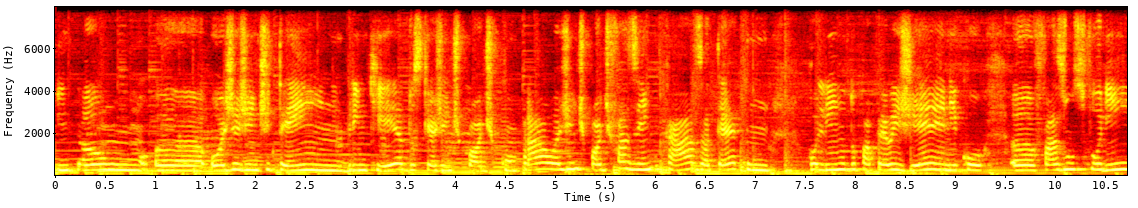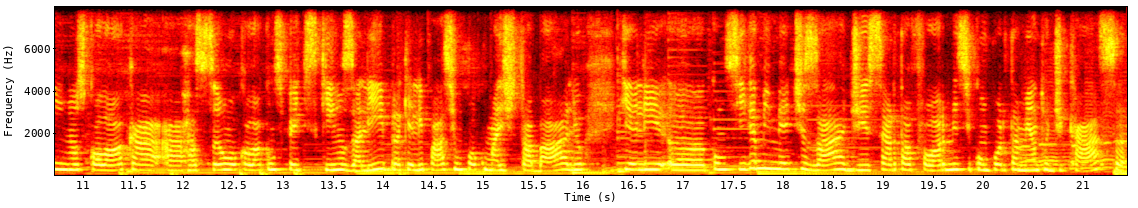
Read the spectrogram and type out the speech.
Então ah, hoje a gente tem brinquedos que a gente pode comprar ou a gente pode fazer em casa até com rolinho do papel higiênico, ah, faz uns furinhos, coloca a ração ou coloca uns petisquinhos ali para que ele passe um pouco mais de trabalho, que ele ah, consiga mimetizar de certa forma esse comportamento de caça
